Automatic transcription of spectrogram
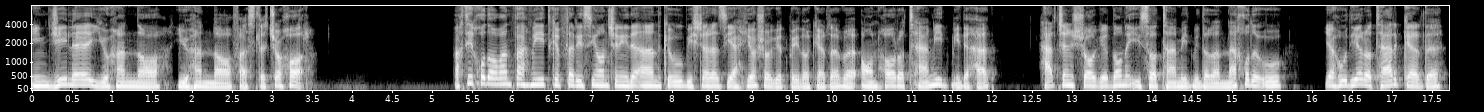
انجیل یوحنا یوحنا فصل چهار. وقتی خداوند فهمید که فریسیان شنیده اند که او بیشتر از یحیی شاگرد پیدا کرده و آنها را تعمید می دهد هرچند شاگردان عیسی تعمید می نه خود او یهودیه را ترک کرده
